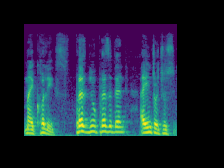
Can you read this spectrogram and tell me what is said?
my colleagues. Pres- new president, I introduce you.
